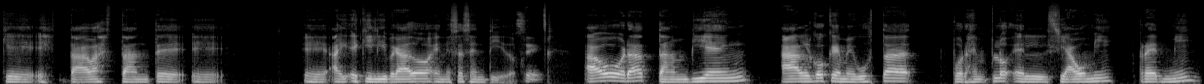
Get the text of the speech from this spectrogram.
que está bastante equilibrado en ese sentido. Sí. Ahora, también algo que me gusta por ejemplo, el Xiaomi Redmi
